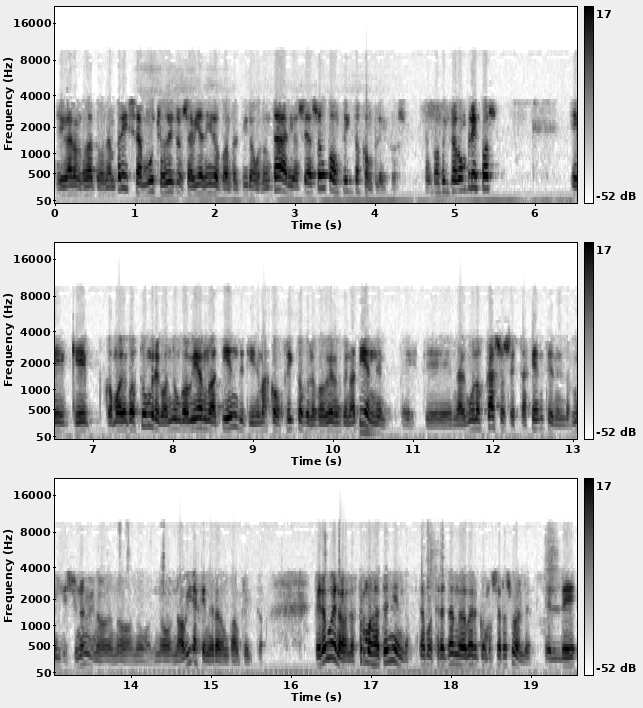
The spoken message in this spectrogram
llegaron los datos de una empresa, muchos de ellos se habían ido con retiro voluntario, o sea, son conflictos complejos. Son conflictos complejos eh, que, como de costumbre, cuando un gobierno atiende, tiene más conflictos que los gobiernos que no atienden. Este, en algunos casos, esta gente en el 2019 no, no, no, no, no había generado un conflicto. Pero bueno, lo estamos atendiendo, estamos tratando de ver cómo se resuelve. El de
